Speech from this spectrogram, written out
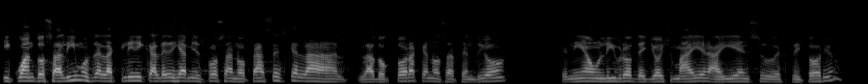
y cuando salimos de la clínica le dije a mi esposa, ¿notaste que la, la doctora que nos atendió tenía un libro de Joyce Meyer ahí en su escritorio?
